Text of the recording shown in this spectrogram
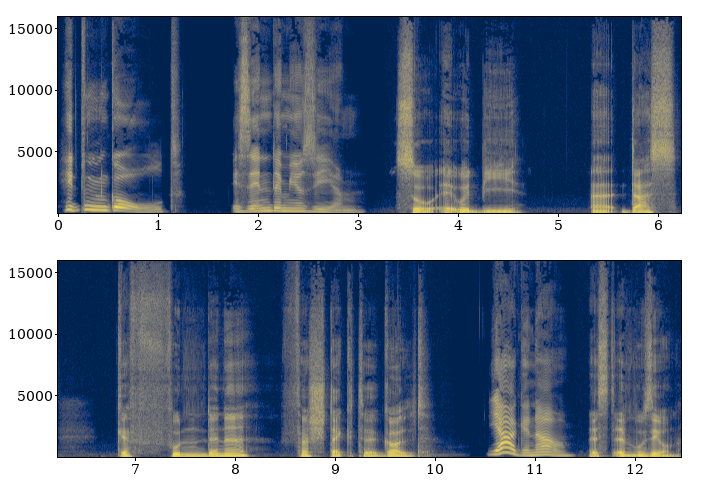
hidden gold is in the museum. So it would be uh, das gefundene versteckte Gold Ja, genau. ist im Museum.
